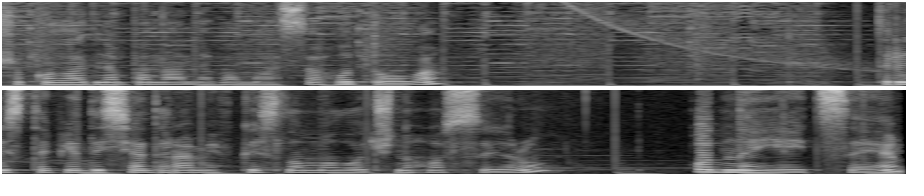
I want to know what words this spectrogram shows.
Шоколадна бананова маса готова. 350 грамів кисломолочного сиру, одне яйце,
